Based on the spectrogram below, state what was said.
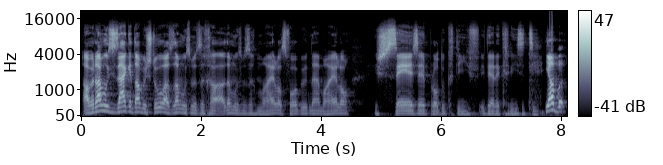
Aber da muss ich sagen, da bist du, also da muss man sich, da muss man sich Milo als Vorbild nehmen. Milo ist sehr, sehr produktiv in dieser Krisenzeit. Ja, aber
